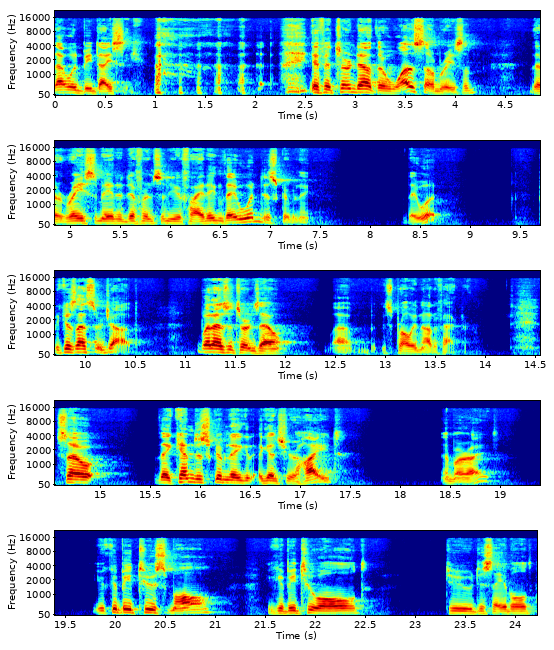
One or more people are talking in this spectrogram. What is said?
that would be dicey. if it turned out there was some reason that race made a difference in your fighting, they would discriminate. They would. Because that's their job. But as it turns out, uh, it's probably not a factor. So they can discriminate against your height. Am I right? You could be too small. You could be too old, too disabled.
